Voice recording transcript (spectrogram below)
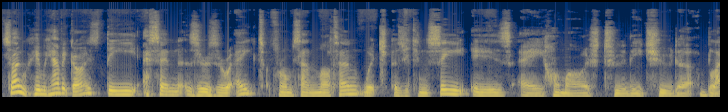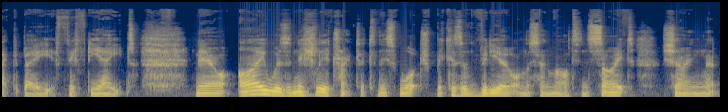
So here we have it guys, the SN008 from San Martin, which as you can see is a homage to the Tudor Black Bay 58. Now I was initially attracted to this watch because of the video on the San Martin site showing that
